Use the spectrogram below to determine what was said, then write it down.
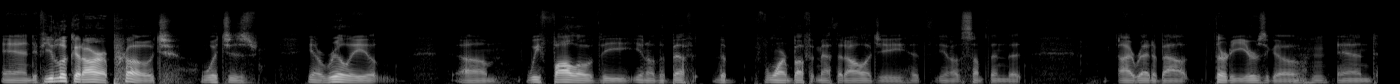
And if you look at our approach, which is, you know, really, um, we follow the, you know, the Buff- the Warren Buffett methodology. It's, you know, something that I read about 30 years ago, Mhm. and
